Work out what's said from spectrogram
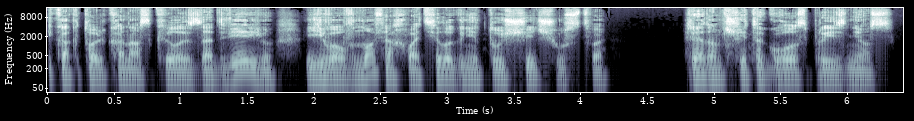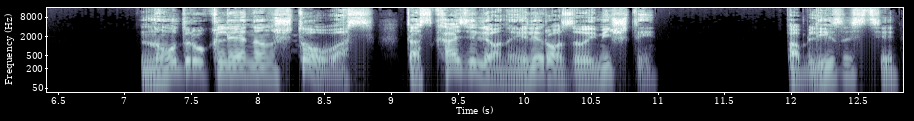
и как только она скрылась за дверью, его вновь охватило гнетущее чувство. Рядом чей-то голос произнес. «Ну, друг Леннон, что у вас? Тоска зеленая или розовые мечты?» Поблизости,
